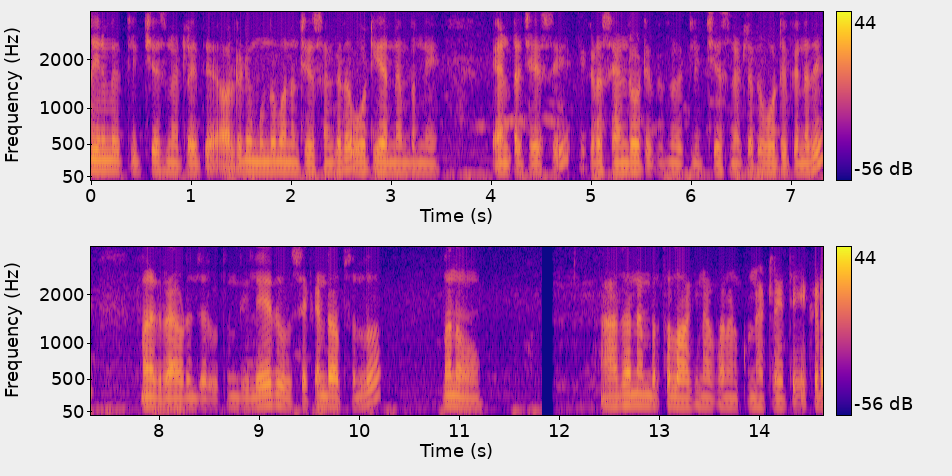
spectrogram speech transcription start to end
దీని మీద క్లిక్ చేసినట్లయితే ఆల్రెడీ ముందు మనం చేసాం కదా ఓటీఆర్ నెంబర్ని ఎంటర్ చేసి ఇక్కడ సెండ్ ఓటీపీ మీద క్లిక్ చేసినట్లయితే ఓటీపీ అనేది మనకు రావడం జరుగుతుంది. లేదు సెకండ్ ఆప్షన్లో మనం ఆధార్ నెంబర్తో లాగిన్ అవ్వాలనుకున్నట్లయితే ఇక్కడ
